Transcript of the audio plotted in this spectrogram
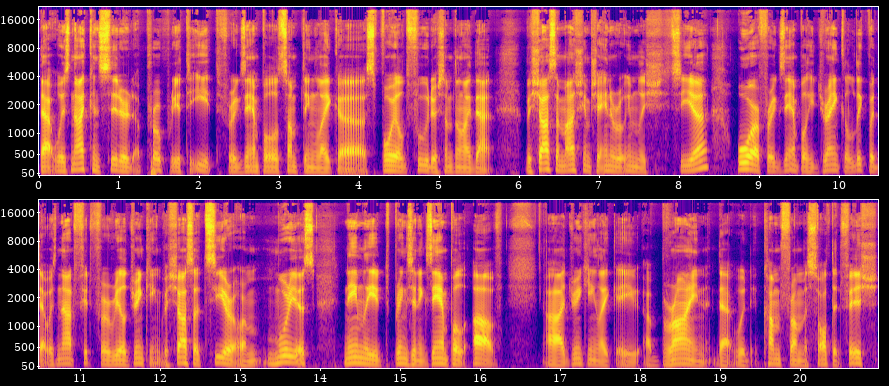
that was not considered appropriate to eat. For example, something like uh, spoiled food or something like that. Or, for example, he drank a liquid that was not fit for real drinking. Vishasa tzir or murius, namely, it brings an example of uh, drinking like a, a brine that would come from a salted fish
